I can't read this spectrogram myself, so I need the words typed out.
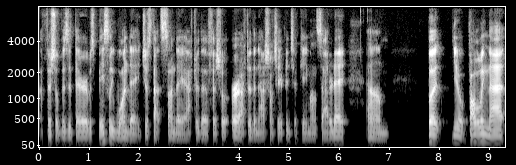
official visit there. It was basically one day, just that Sunday after the official or after the national championship game on Saturday. Um, but you know, following that,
